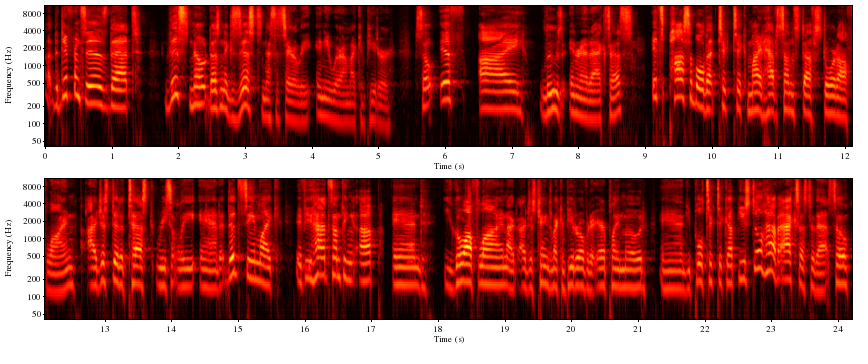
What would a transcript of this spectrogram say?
Uh, the difference is that this note doesn't exist necessarily anywhere on my computer. So if I lose internet access, it's possible that TickTick might have some stuff stored offline. I just did a test recently and it did seem like if you had something up and you go offline, I, I just changed my computer over to airplane mode and you pull TickTick up, you still have access to that. So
